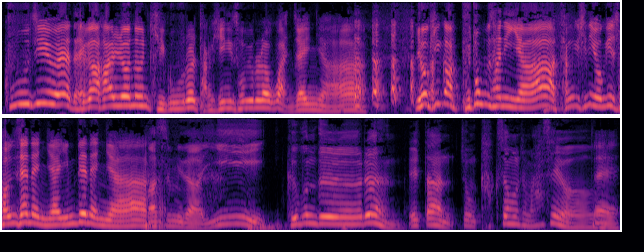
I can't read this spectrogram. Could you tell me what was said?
굳이 왜 내가 하려는 기구를 당신이 소유를 하고 앉아 있냐? 여기가 부동산이냐? 당신이 여기 전세 냈냐? 임대 냈냐? 맞습니다. 이 그분들은 일단 좀 각성을 좀 하세요. 네.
